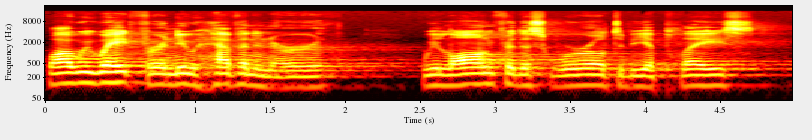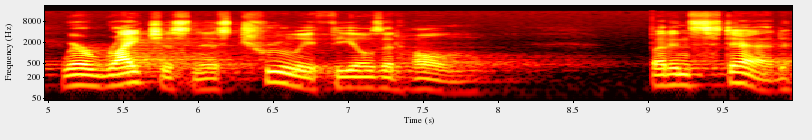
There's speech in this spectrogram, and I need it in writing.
while we wait for a new heaven and earth, we long for this world to be a place where righteousness truly feels at home. But instead,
